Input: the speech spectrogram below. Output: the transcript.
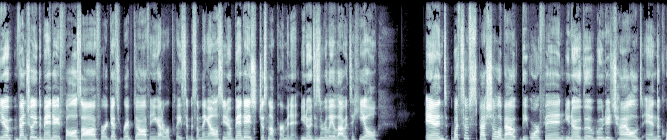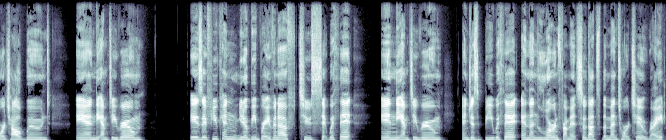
you know, eventually the band aid falls off or it gets ripped off and you got to replace it with something else. You know, band aid's just not permanent. You know, it doesn't really allow it to heal. And what's so special about the orphan, you know, the wounded child and the core child wound and the empty room is if you can, you know, be brave enough to sit with it in the empty room and just be with it and then learn from it. So that's the mentor too, right?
